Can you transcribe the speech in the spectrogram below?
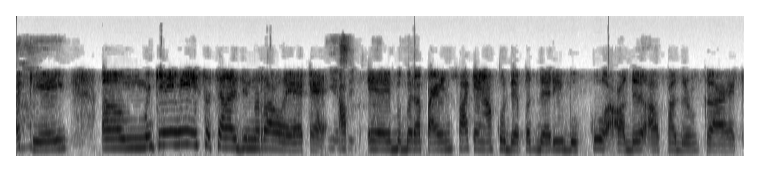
Oke. Em, mungkin ini secara general ya kayak Iya, eh, beberapa insight yang aku dapat dari buku The Alpha Girl Guide.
